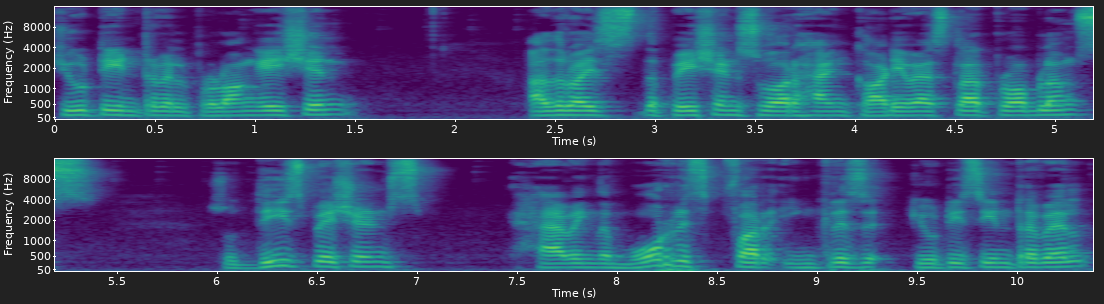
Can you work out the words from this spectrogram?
QT interval prolongation. Otherwise, the patients who are having cardiovascular problems. So these patients having the more risk for increased QTC interval.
